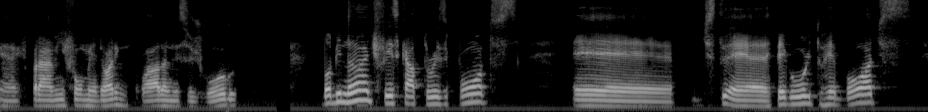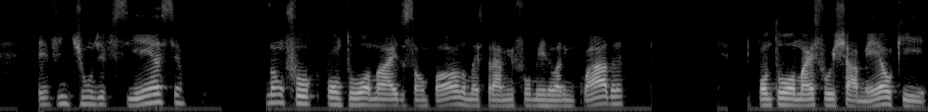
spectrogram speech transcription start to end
é, que para mim foi o melhor em quadra nesse jogo. Dominante, fez 14 pontos, é, é, pegou 8 rebotes, teve 21 de eficiência. Não foi o que pontuou mais do São Paulo, mas para mim foi o melhor em quadra pontuou mais foi o Chamel, que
